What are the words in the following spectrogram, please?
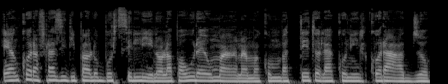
E ancora frasi di Paolo Borsellino, la paura è umana ma combattetela con il coraggio.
